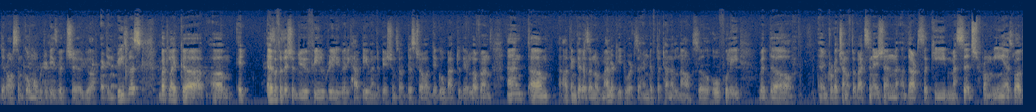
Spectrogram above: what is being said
there are some comorbidities which you are at increased risk but like um, it as a physician, you feel really very happy when the patients are discharged, they go back to their loved ones. And um, I think there is a normality towards the end of the tunnel now. So hopefully, with the introduction of the vaccination, that's a key message from me as well.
